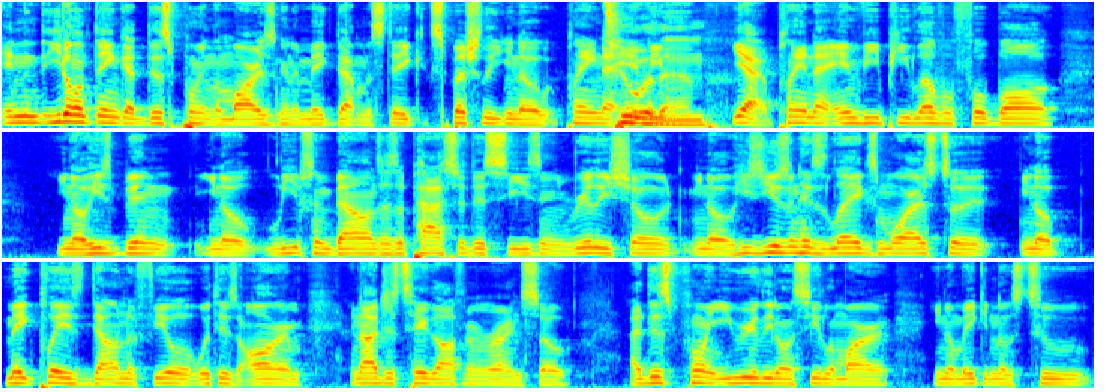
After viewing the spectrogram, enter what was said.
and you don't think at this point Lamar is going to make that mistake, especially you know playing that Two MVP of them. Yeah, playing that MVP level football. you know, he's been, you know, leaps and bounds as a passer this season. Really showed, you know, he's using his legs more as to, you know, make plays down the field with his arm and not just take off and run. So at this point, you really don't see Lamar, you know, making those two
